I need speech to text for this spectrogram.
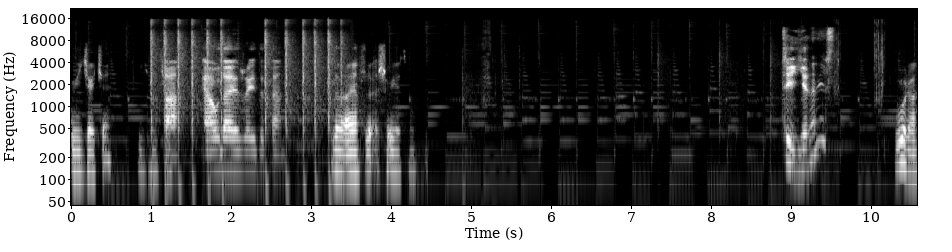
Widzicie? Tak, ja udaję, że idę ten. Dobra, ja flashuję to. Ty, jeden jest? Góra.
